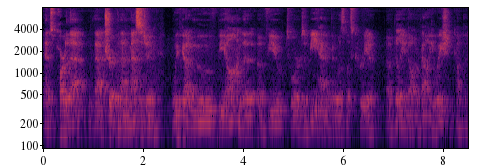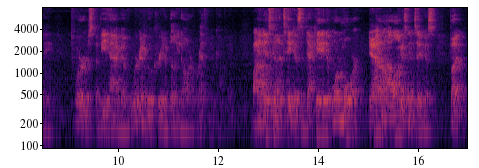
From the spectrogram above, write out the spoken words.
And as part of that that trip and that messaging, we've got to move beyond a, a view towards a BHAG that was let's create a, a billion dollar valuation company towards a BHAG of we're going to go create a billion dollar revenue company. Wow. And it's going to take us a decade or more. Yeah. I don't know how long it's going to take us, but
